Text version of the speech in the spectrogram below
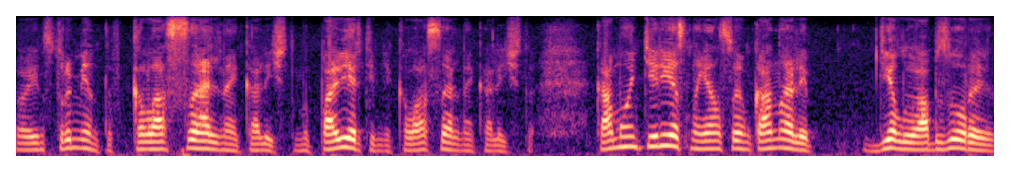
э, инструментов колоссальное количество. Ну, поверьте мне, колоссальное количество. Кому интересно, я на своем канале делаю обзоры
